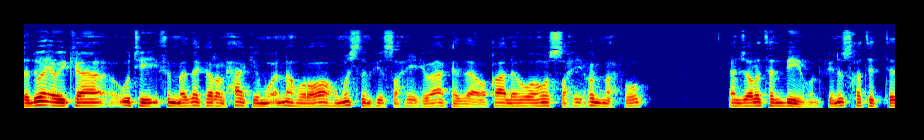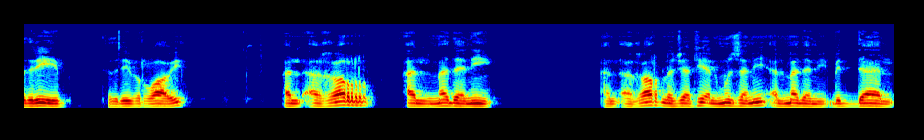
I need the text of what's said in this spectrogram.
لدواء ويكا أوتي ثم ذكر الحاكم أنه رواه مسلم في صحيح وهكذا وقال هو هو الصحيح المحفوظ. أنجل تنبيه في نسخة التدريب تدريب الراوي الأغر المدني. الأغر لجاتي المزني المدني بالدال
